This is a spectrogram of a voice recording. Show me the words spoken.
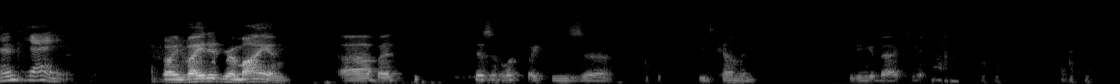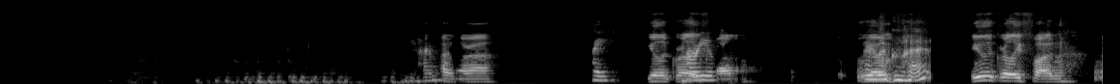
okay. so I invited Ramayan, uh, but doesn't look like he's uh, he's coming. He didn't get back to me. Okay. Hi, Lara. Hi. You look really How are you? fun. I We look what? you look really fun.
